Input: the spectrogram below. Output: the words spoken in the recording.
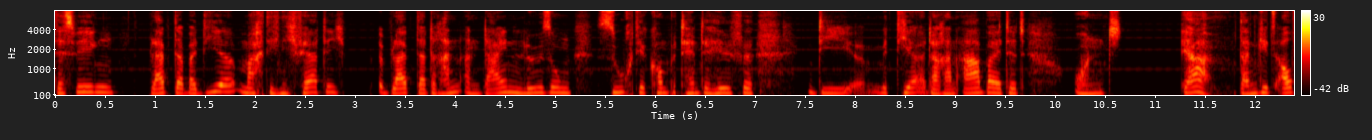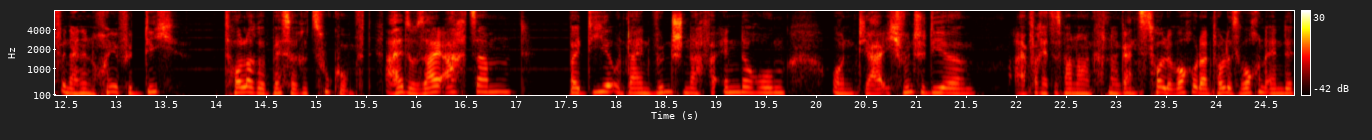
deswegen bleib da bei dir, mach dich nicht fertig, bleib da dran an deinen Lösungen, such dir kompetente Hilfe, die mit dir daran arbeitet und ja, dann geht's auf in eine neue für dich tollere, bessere Zukunft. Also sei achtsam bei dir und deinen Wünschen nach Veränderung. Und ja, ich wünsche dir einfach jetzt mal noch eine ganz tolle Woche oder ein tolles Wochenende,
